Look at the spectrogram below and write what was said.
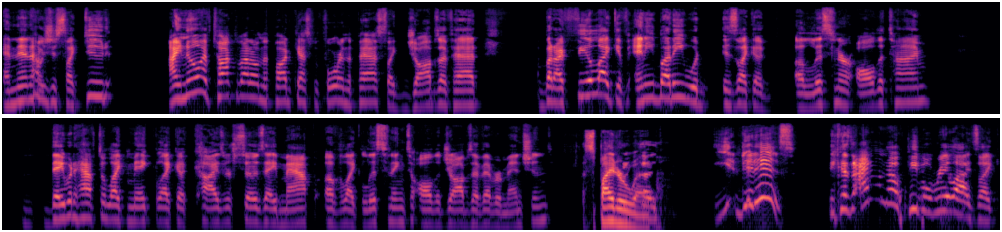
And then I was just like, dude, I know I've talked about it on the podcast before in the past, like jobs I've had, but I feel like if anybody would is like a, a listener all the time, they would have to like make like a Keyser Soze map of like listening to all the jobs I've ever mentioned. A spider web. Y- It is because I don't know if people realize like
